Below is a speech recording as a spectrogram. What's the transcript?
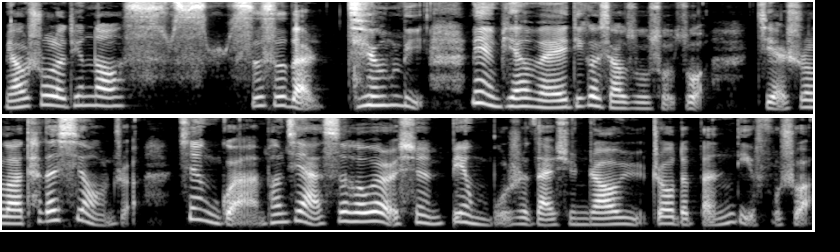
描述了听到嘶嘶嘶的经历；另一篇为迪克小组所作。解释了它的性质。尽管彭齐亚斯和威尔逊并不是在寻找宇宙的本体辐射，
